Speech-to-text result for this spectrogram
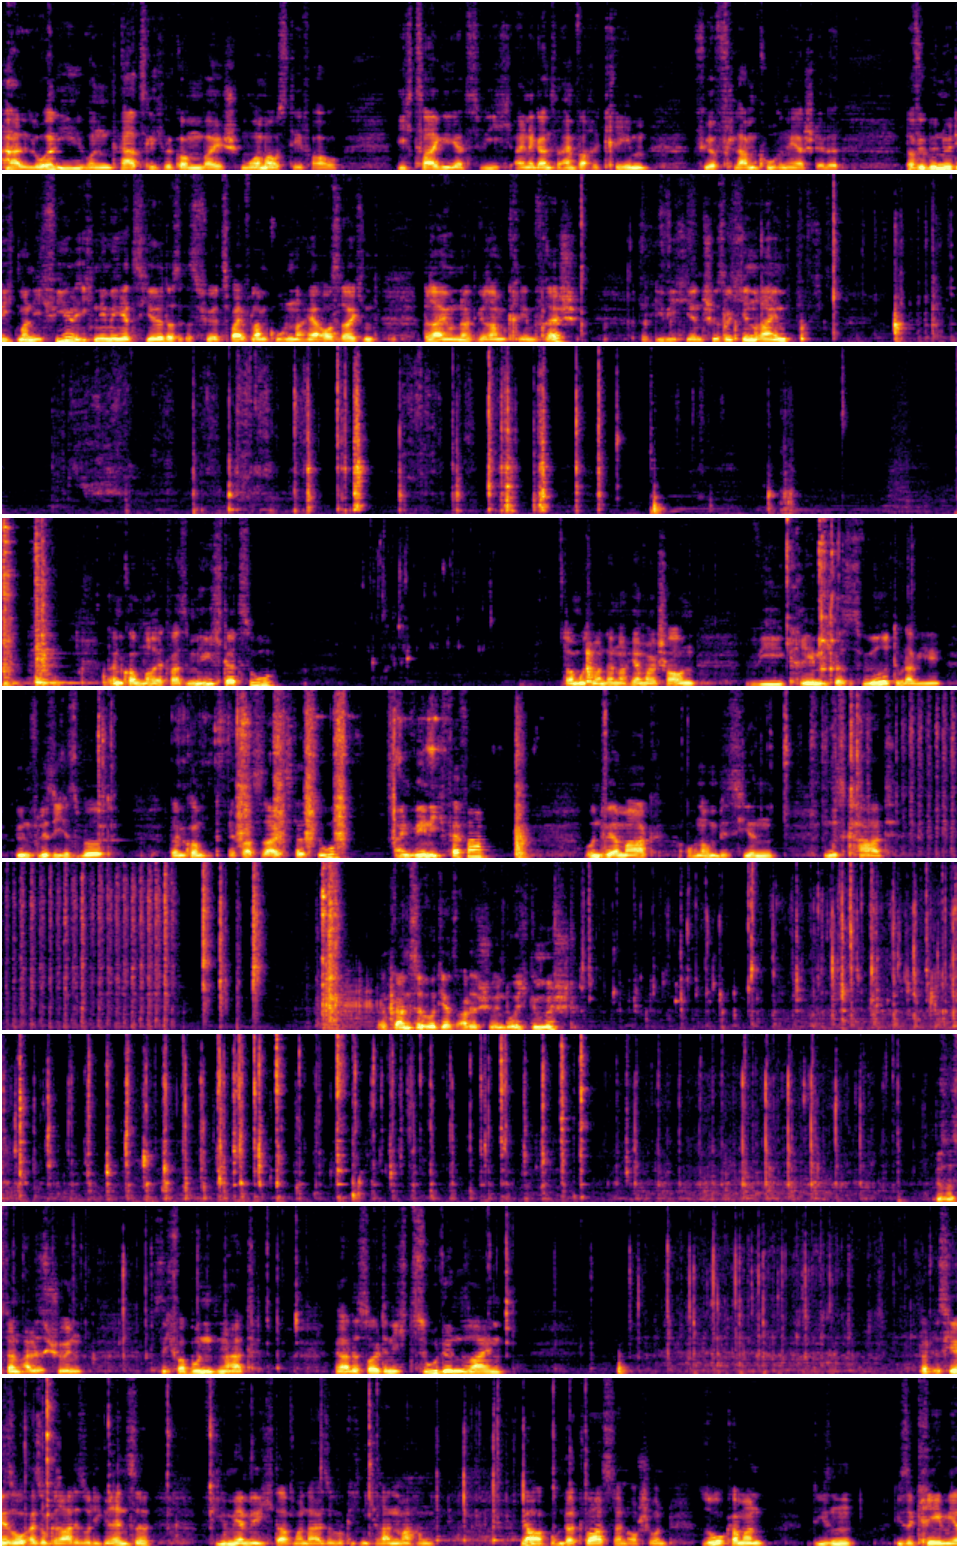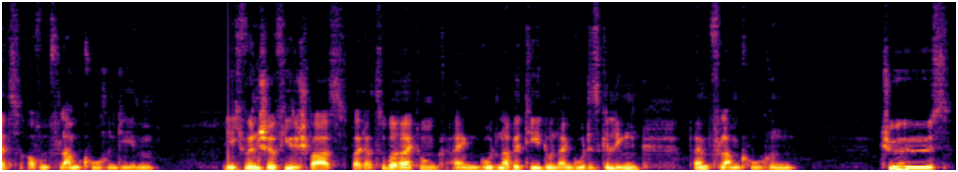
Hallo Ali und herzlich willkommen bei Schmormaus TV. Ich zeige jetzt, wie ich eine ganz einfache Creme für Flammkuchen herstelle. Dafür benötigt man nicht viel. Ich nehme jetzt hier, das ist für zwei Flammkuchen nachher ausreichend, 300 Gramm Creme Fraiche. Das gebe ich hier in ein Schüsselchen rein. Dann kommt noch etwas Milch dazu. Da muss man dann nachher mal schauen, wie cremig das wird oder wie dünnflüssig es wird. Dann kommt etwas Salz dazu, ein wenig Pfeffer und wer mag, auch noch ein bisschen Muskat. Das Ganze wird jetzt alles schön durchgemischt. Bis es dann alles schön sich verbunden hat. Ja, das sollte nicht zu dünn sein. Das ist hier so, also gerade so die Grenze. Viel mehr Milch darf man da also wirklich nicht ranmachen. Ja, und das war es dann auch schon. So kann man diesen, diese Creme jetzt auf dem Flammkuchen geben. Ich wünsche viel Spaß bei der Zubereitung, einen guten Appetit und ein gutes Gelingen beim Flammkuchen. Tschüss!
